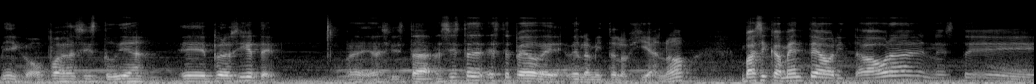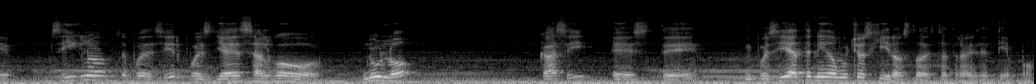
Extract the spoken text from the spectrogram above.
Mi compa, así estudia. Eh, pero fíjate, así está, así está este pedo de, de la mitología, ¿no? Básicamente ahorita, ahora en este siglo, se puede decir, pues ya es algo nulo, casi, este, pues sí ha tenido muchos giros todo esto a través del tiempo.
